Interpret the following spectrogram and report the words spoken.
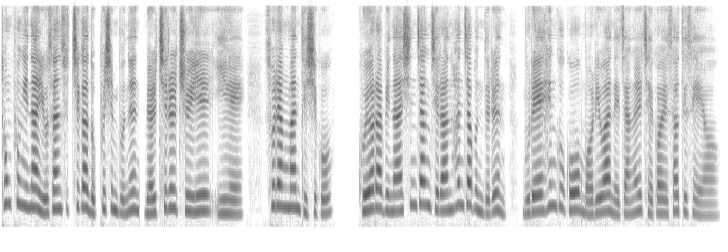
통풍이나 요산 수치가 높으신 분은 멸치를 주 1, 2회 소량만 드시고 고혈압이나 신장질환 환자분들은 물에 헹구고 머리와 내장을 제거해서 드세요.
